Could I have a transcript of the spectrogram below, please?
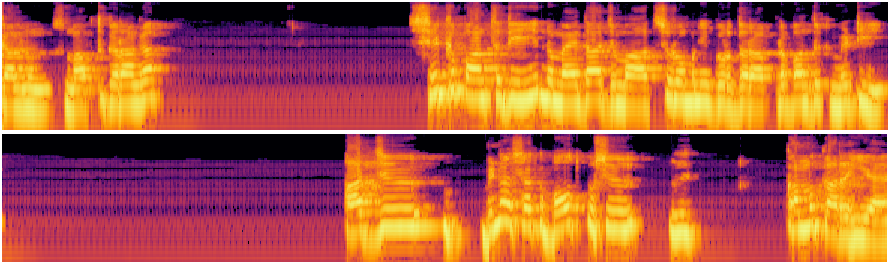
ਗੱਲ ਨੂੰ ਸਮਾਪਤ ਕਰਾਂਗਾ। ਸਿੱਖ ਪੰਥ ਦੀ ਨੁਮਾਇੰਦਾ ਜਮਾਤ ਸ਼੍ਰੋਮਣੀ ਗੁਰਦੁਆਰਾ ਪ੍ਰਬੰਧਕ ਕਮੇਟੀ ਅੱਜ ਬਿਨਾਂ ਸ਼ੱਕ ਬਹੁਤ ਕੁਝ ਕੰਮ ਕਰ ਰਹੀ ਹੈ।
